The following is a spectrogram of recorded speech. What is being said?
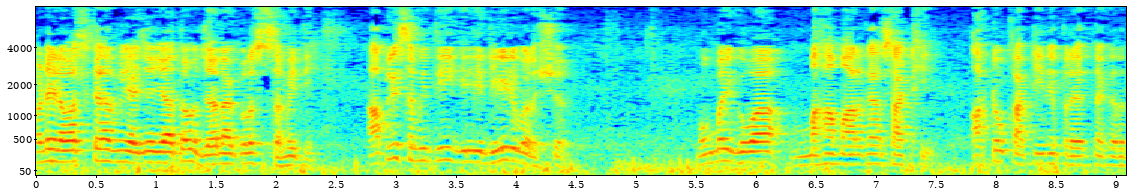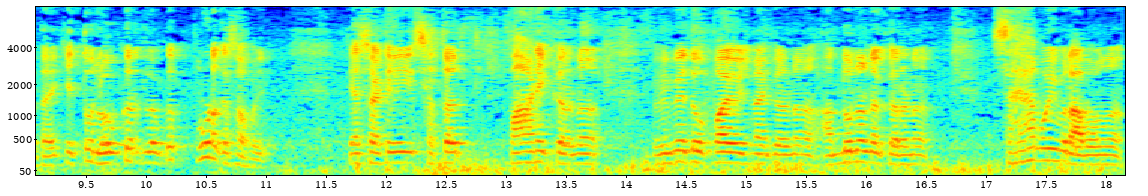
म्हणजे नमस्कार मी अजय यादव जनाक्रोश समिती. आपली समिती गेली दीड वर्ष मुंबई गोवा महामार्गासाठी आटोकाटीने प्रयत्न करत आहे की तो लवकरात लवकर पूर्ण कसा होईल. त्यासाठी सतत पाहणी करणं विविध उपाययोजना करणं आंदोलनं करणं सह्या मोहीम राबवणं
